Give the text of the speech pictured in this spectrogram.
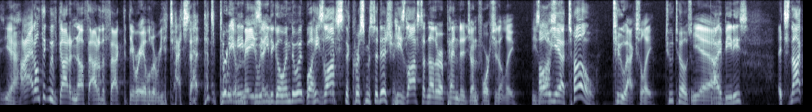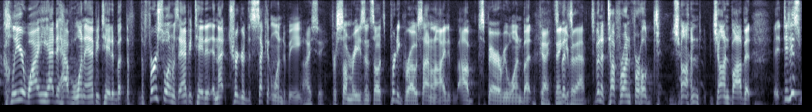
yeah, I don't think we've got enough out of the fact that they were able to reattach that. That's pretty do need, amazing. Do we need to go into it? Well, he's lost the Christmas edition. He's lost another appendage, unfortunately. He's oh yeah, toe. two actually. Two toes. Yeah. Diabetes. It's not clear why he had to have one amputated, but the, the first one was amputated, and that triggered the second one to be. I see. For some reason, so it's pretty gross. I don't know. I, I'll spare everyone, but Okay, thank been- you for that. It's been a tough run for old John John Bobbitt. Eh, did his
